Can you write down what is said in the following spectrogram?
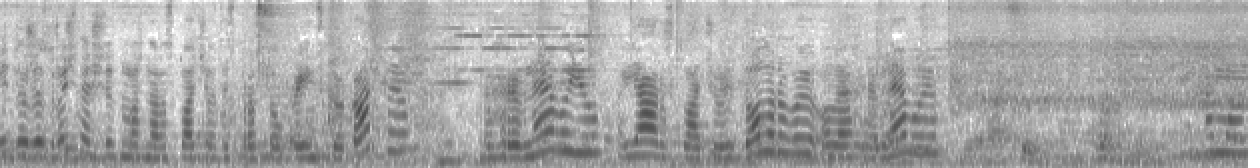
І дуже зручно, що тут можна розплачуватись просто українською картою, гривневою. Я розплачуюсь доларовою, Олег гривневою. Камон.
